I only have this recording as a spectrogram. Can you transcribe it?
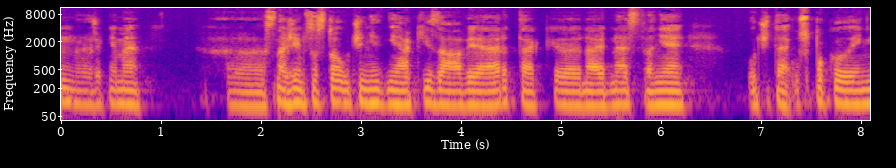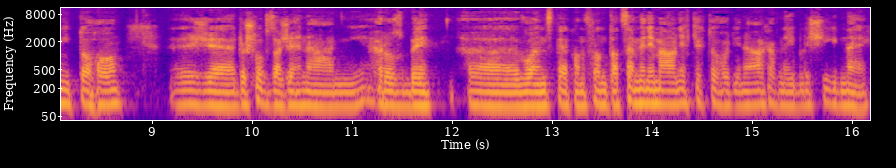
řekněme, e, snažím se z toho učinit nějaký závěr, tak e, na jedné straně určité uspokojení toho, že došlo k zažehnání hrozby e, vojenské konfrontace minimálně v těchto hodinách a v nejbližších dnech.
